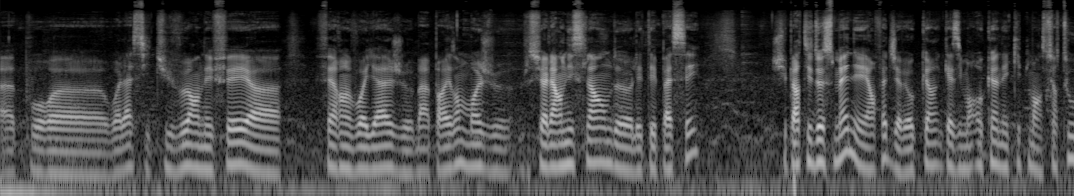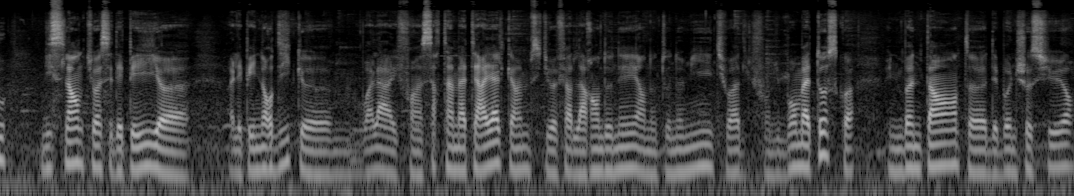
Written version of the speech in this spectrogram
euh, pour, euh, voilà, si tu veux en effet faire un voyage. bah, par exemple, moi, je, suis allé en Islande l'été passé. Je suis parti deux semaines et en fait, j'avais quasiment aucun équipement. Surtout l'Islande, tu vois, c'est des pays, les pays nordiques. voilà, il faut un certain matériel quand même si tu veux faire de la randonnée en autonomie. Tu vois, il faut du bon matos, quoi, une bonne tente, des bonnes chaussures,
